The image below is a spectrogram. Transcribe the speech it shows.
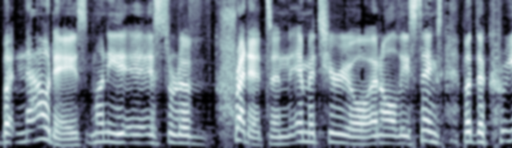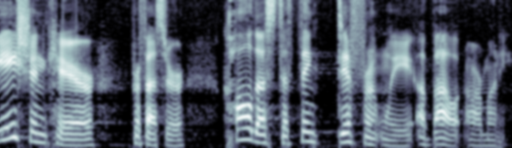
but nowadays, money is sort of credit and immaterial and all these things. But the creation care professor called us to think differently about our money.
